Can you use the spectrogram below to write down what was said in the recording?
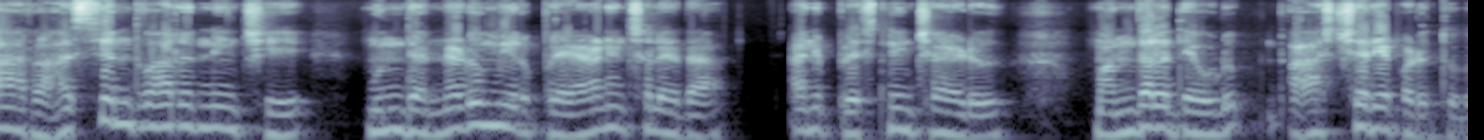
ఆ రహస్యం ద్వారం నుంచి ముందెన్నడూ మీరు ప్రయాణించలేదా అని ప్రశ్నించాడు మందరదేవుడు ఆశ్చర్యపడుతూ.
